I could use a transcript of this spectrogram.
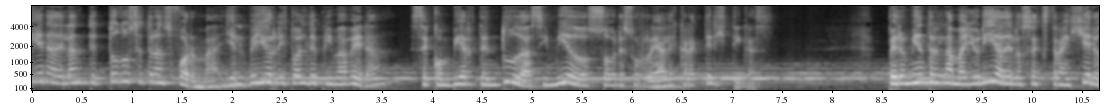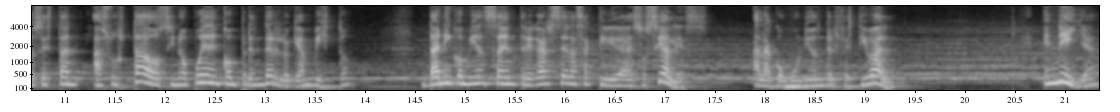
ahí en adelante todo se transforma y el bello ritual de primavera se convierte en dudas y miedos sobre sus reales características. Pero mientras la mayoría de los extranjeros están asustados y no pueden comprender lo que han visto, Dani comienza a entregarse a las actividades sociales, a la comunión del festival. En ella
